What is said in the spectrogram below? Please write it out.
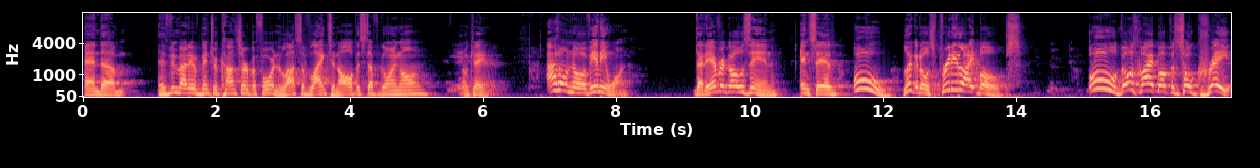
and um, has anybody ever been to a concert before and lots of lights and all this stuff going on? Okay. I don't know of anyone that ever goes in and says, Ooh, look at those pretty light bulbs. Ooh, those light bulbs are so great.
